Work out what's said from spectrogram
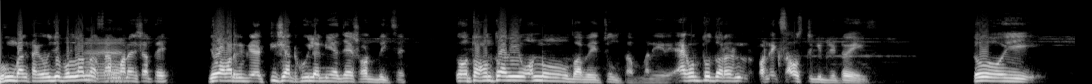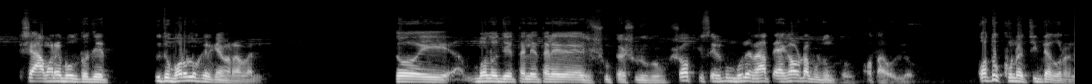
ভুং ভাং থাকে ওই যে বললাম না হ্যাঁ। সালমানের সাথে যে আমার টি শার্ট খুইলা নিয়ে যায় শর্ট দিচ্ছে তো তখন তো আমি অন্যভাবে চলতাম মানে এখন তো ধরেন অনেক সাহস টিকিট রেট হয়ে গেছে। তো ওই সে আমারে বলতো যে তুই তো বড় লোকের ক্যামেরাম্যান তো এই বলো যে তাহলে তাহলে শুটটা শুরু করব সব কিছু এরকম বলে রাত এগারোটা পর্যন্ত কথা হইল। কতক্ষণ আর চিন্তা করেন?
